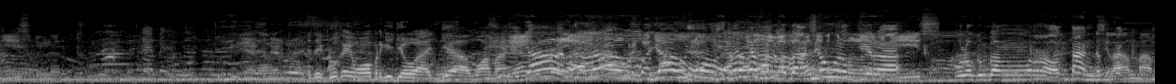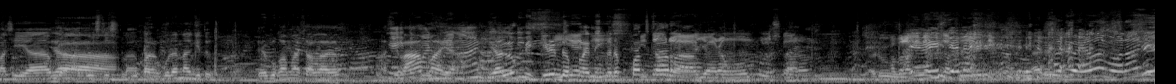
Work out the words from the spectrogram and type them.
bener. Jadi gue kayak mau pergi jauh aja. ya mau sama Ya, jauh, ya. jauh, jauh, jauh. Emang yang ke Bandung lu kira. Pulau Gebang Merotan Masih dekat. lama, masih ya bulan Ya, Agustus lah. bukan. Bulan lagi tuh? Ya bukan masalah masih Ya, lama ya. Ya lu pikirin udah Iya, planning ke depan Kita sekarang. udah jarang ngumpul sekarang. Aduh. Apalagi nggak bisa politik. Aduh, Ella mau nanya.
